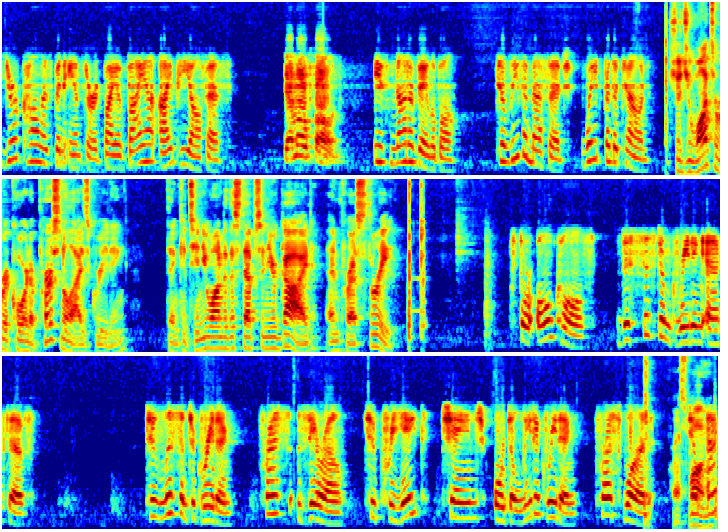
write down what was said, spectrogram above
Your call has been answered by Avaya IP Office. Demo phone. Is not available. To leave a message, wait for the tone. Should you want to record a personalized greeting, then continue on to the steps in your guide and press 3. For all calls, this system greeting active. To listen to greeting, press 0. To create, change, or delete a greeting, press 1. Press To 1.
